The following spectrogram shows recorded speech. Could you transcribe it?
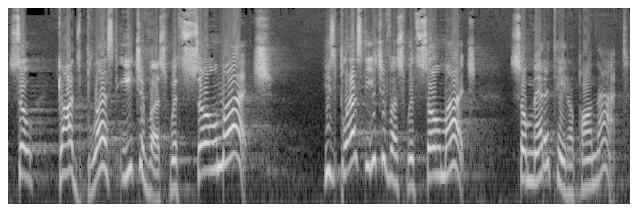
So, God's blessed each of us with so much. He's blessed each of us with so much. So, meditate upon that.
